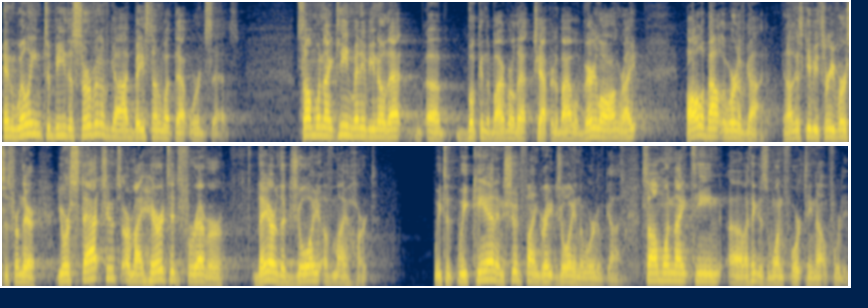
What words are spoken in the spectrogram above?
and willing to be the servant of God based on what that word says. Psalm 119, many of you know that uh, book in the Bible, or that chapter in the Bible, very long, right? All about the word of God. And I'll just give you three verses from there. Your statutes are my heritage forever, they are the joy of my heart. We, to, we can and should find great joy in the Word of God. Psalm 119, uh, I think this is 114, not 40.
